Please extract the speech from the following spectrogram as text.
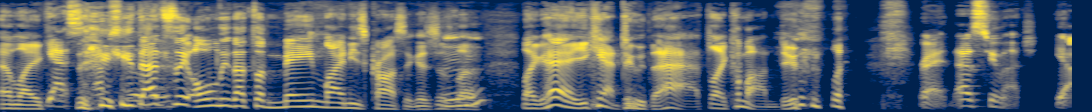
and like Yes, that's the only that's the main line he's crossing it's just Mhm. like, like hey you can't do that like come on dude like Right. That's too much. Yeah.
